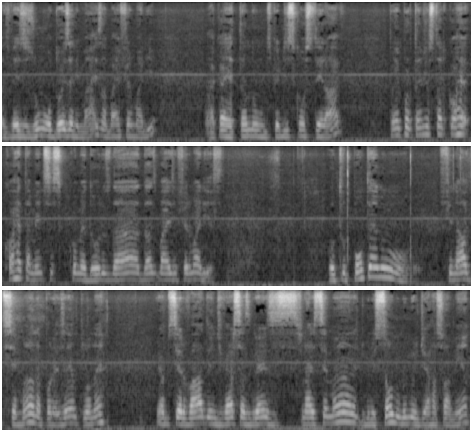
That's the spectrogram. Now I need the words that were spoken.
às vezes um ou dois animais na baia enfermaria acarretando um desperdício considerável. Então é importante ajustar corretamente esses comedouros da, das baias enfermarias. Outro ponto é no final de semana, por exemplo, né? É observado em diversas grandes finais de semana diminuição no número de arraçoamento.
